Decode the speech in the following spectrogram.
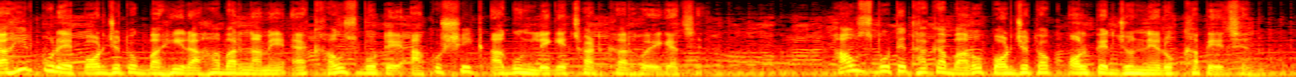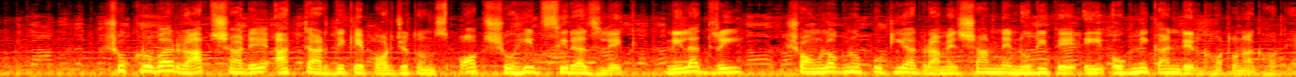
তাহিরপুরে পর্যটকবাহী রাহাবার নামে এক হাউসবোটে আকস্মিক আগুন লেগে ছাটখার হয়ে গেছে। হাউসবোটে থাকা বারো পর্যটক অল্পের জন্য রক্ষা পেয়েছেন। শুক্রবার রাত সাড়ে আটটার দিকে পর্যটন স্পট শহীদ সিরাজ লেক, নীলাদ্রি, সংলগ্ন পুটিয়া গ্রামের সামনে নদীতে এই অগ্নিকাণ্ডের ঘটনা ঘটে।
